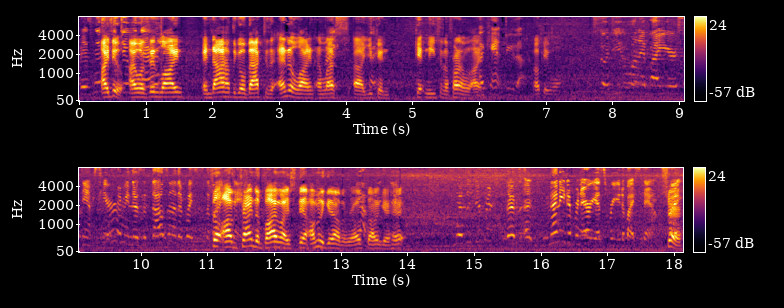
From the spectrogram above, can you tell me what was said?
business, I to do. do I was there, in line, and now I have to go back to the end of the line unless uh, you Okay. can get me to the front of the line. I can't do that. Okay, well. So do you want to buy your stamps here? I mean, there's a thousand other places to So buy I'm stamps. trying to buy my stamp. I'm gonna get out of the road so I don't get hit. There's a different. There's uh many different areas for you to buy stamps. Sure. right?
